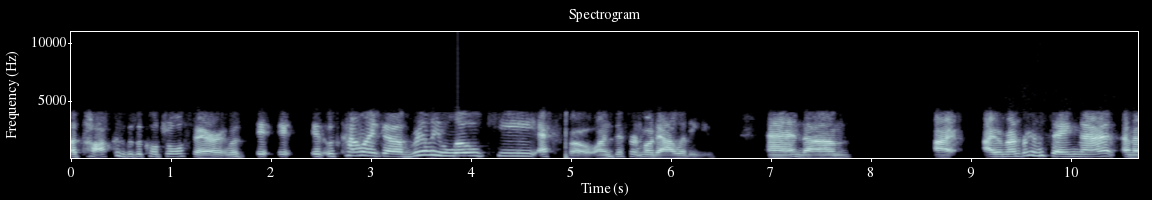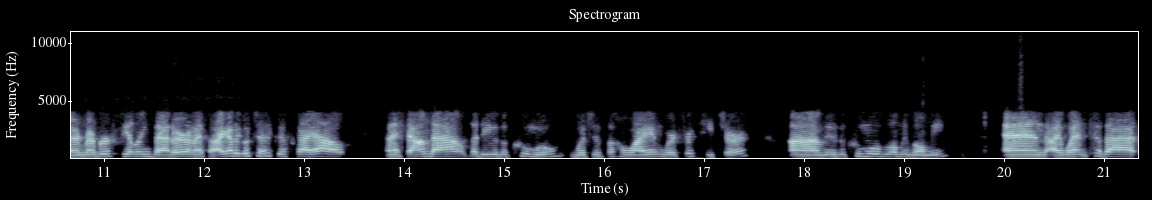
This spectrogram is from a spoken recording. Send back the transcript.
a talk because it was a cultural affair. It was it, it, it was kind of like a really low key expo on different modalities. And um, I I remember him saying that, and I remember feeling better. And I thought I got to go check this guy out. And I found out that he was a kumu, which is the Hawaiian word for teacher. Um, it was a kumu of Lomi Lomi. And I went to that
